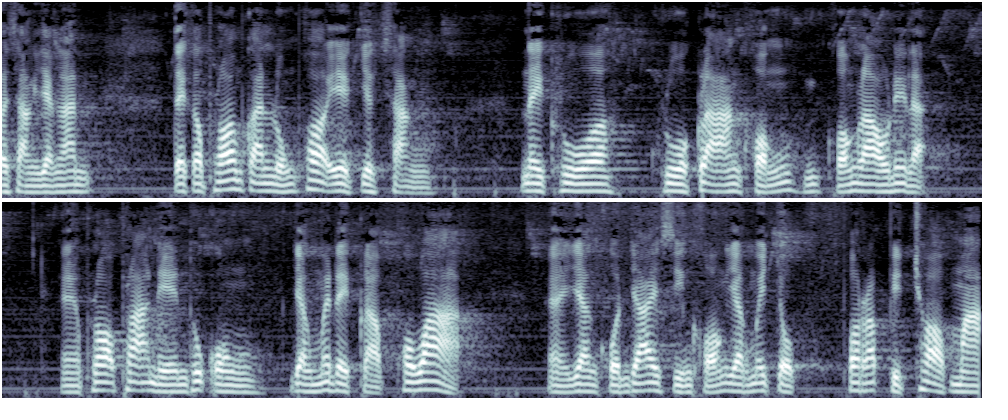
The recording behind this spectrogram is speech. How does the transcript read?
ก็สั่งอย่างนั้น แต่ก็พร้อมกันหลวงพ่อเอกอยากสั่ง ในครัวครัวกลางของของเรานี่แหละเพราะพระเนนทุกองค์ยังไม่ได้กลับ เพราะว่ายังขนย้ายสิ่งของยังไม่จบ เพราะรับผิดชอบมา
